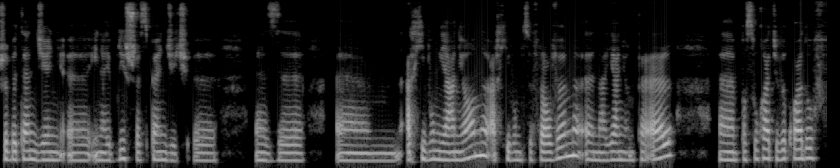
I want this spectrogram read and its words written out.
żeby ten dzień e, i najbliższe spędzić e, z archiwum Janion, archiwum cyfrowym e, na janion.pl, e, posłuchać wykładów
